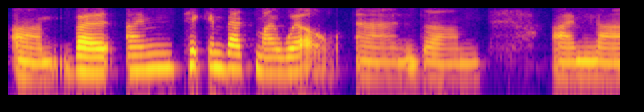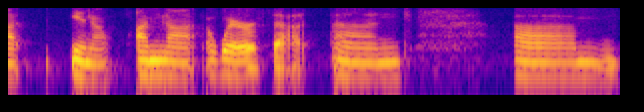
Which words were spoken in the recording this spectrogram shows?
um, but I'm taking back my will, and um, I'm not, you know, I'm not aware of that. And um,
